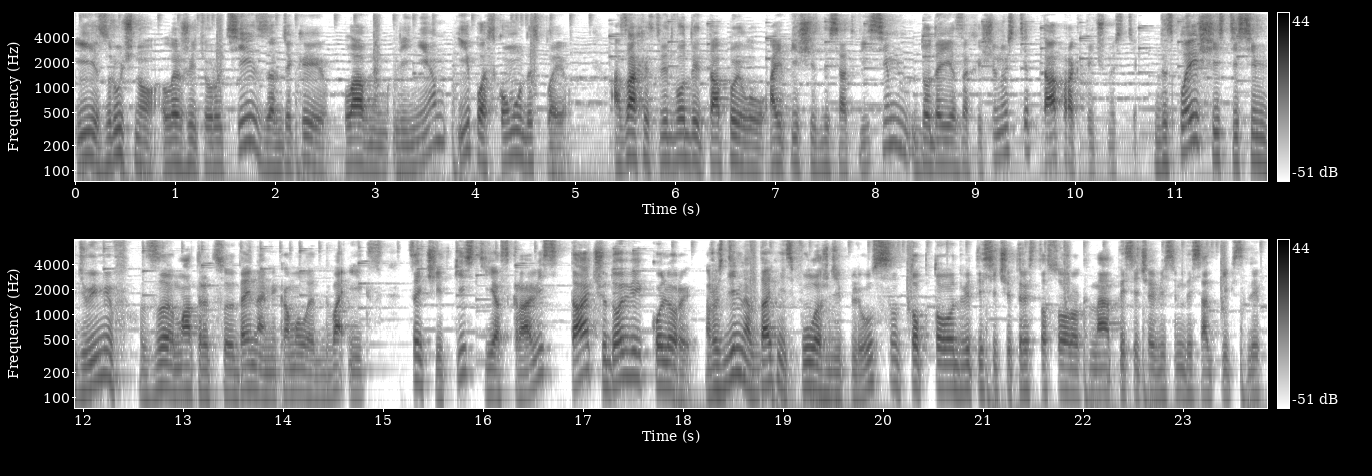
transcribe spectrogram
і зручно лежить у руці завдяки плавним лініям і пласкому дисплею. А захист від води та пилу IP68 додає захищеності та практичності. Дисплей 6,7 дюймів з матрицею Dynamic AMOLED 2X. Це чіткість, яскравість та чудові кольори. Роздільна здатність Full HD+, тобто 2340 на 1080 пікселів,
